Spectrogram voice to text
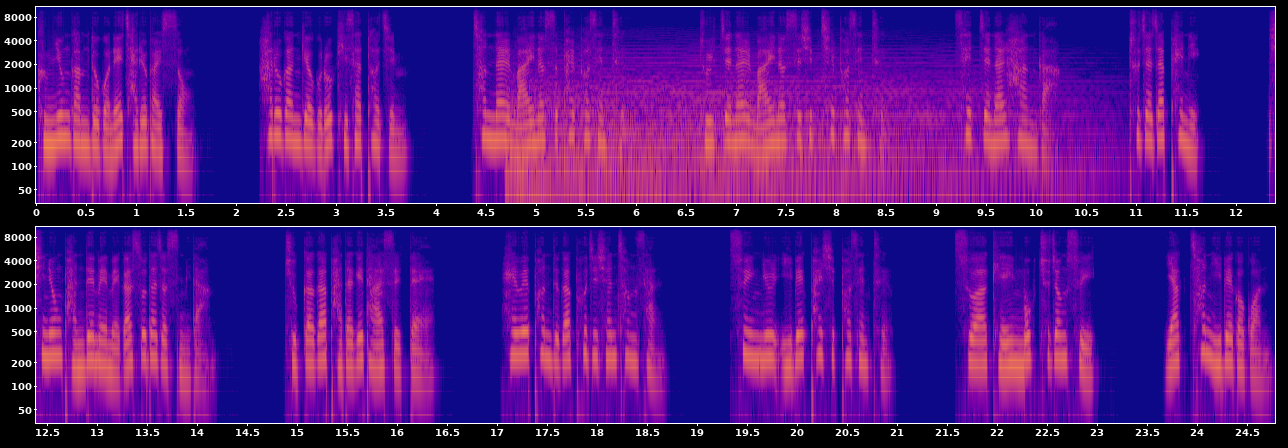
금융감독원의 자료 발송, 하루 간격으로 기사 터짐, 첫날 마이너스 8%, 둘째 날 마이너스 17%, 셋째 날 하한가, 투자자 패닉, 신용 반대 매매가 쏟아졌습니다. 주가가 바닥에 닿았을 때 해외 펀드가 포지션 청산, 수익률 280%, 수아 개인목 추정 수익 약 1200억 원.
